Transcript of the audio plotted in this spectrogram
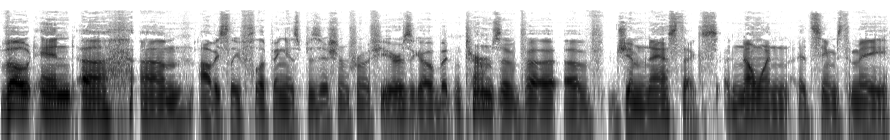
vote, and uh, um, obviously flipping his position from a few years ago. But in terms of uh, of gymnastics, no one, it seems to me,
